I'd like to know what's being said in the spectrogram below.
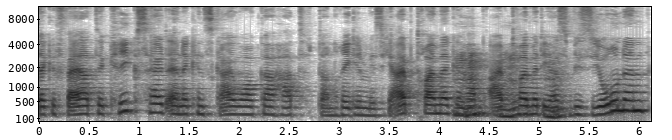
der gefeierte Kriegsheld Anakin Skywalker hat dann regelmäßig Albträume gehabt, Albträume, die er als Visionen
